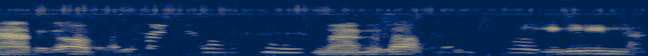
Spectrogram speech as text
งานไปรอบงานไปรอบนี่นะ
